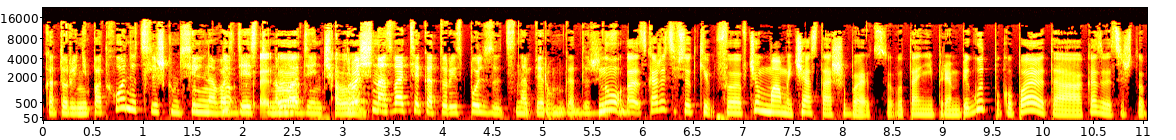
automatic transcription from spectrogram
которые не подходят, слишком сильное ну, воздействие ну, на младенчика. Э, Проще назвать те, которые используются на первом году жизни. Ну, а скажите все-таки, в, в чем мамы часто ошибаются? Вот они прям бегут, покупают, а оказывается, что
